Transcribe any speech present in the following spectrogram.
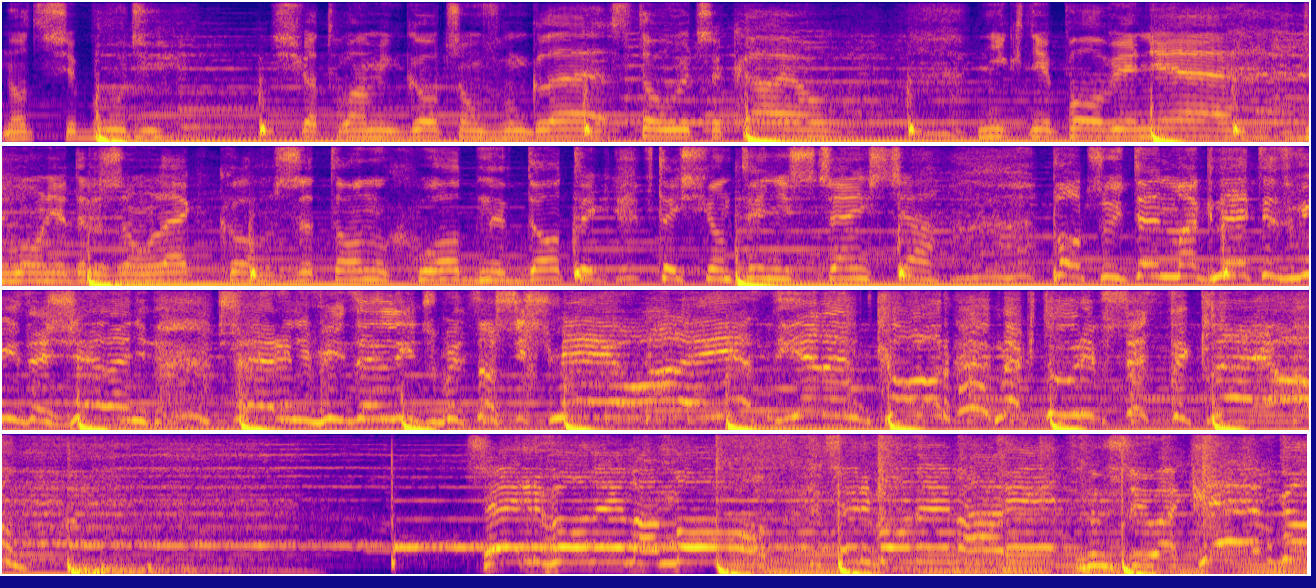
Noc się budzi, światłami goczą w mgle Stoły czekają, nikt nie powie nie Dłonie drżą lekko, żetonu chłodny dotyk W tej świątyni szczęścia. Poczuj ten magnetyzm, widzę zieleń. Czerń, widzę liczby, co się śmieją Ale jest jeden kolor, na który wszyscy kleją. Czerwone ma moc, czerwone ma rytm. W żyłach krew gorąca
